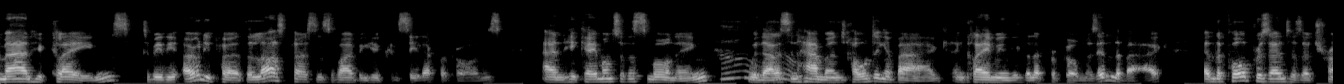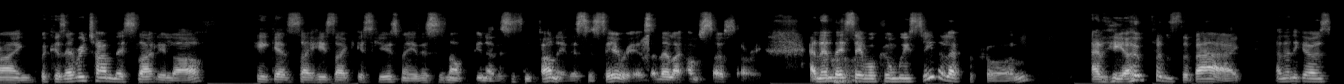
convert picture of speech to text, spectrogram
man who claims to be the only per, the last person surviving who can see leprechauns, and he came onto this morning Oh, with Alison. Hammond holding a bag and claiming that the leprechaun was in the bag. And the poor presenters are trying because every time they slightly laugh, he gets like he's like, "Excuse me, this is not you know this isn't funny. This is serious." And they're like, "I'm so sorry." And then they say, "Well, can we see the leprechaun?" And he opens the bag and then he goes,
